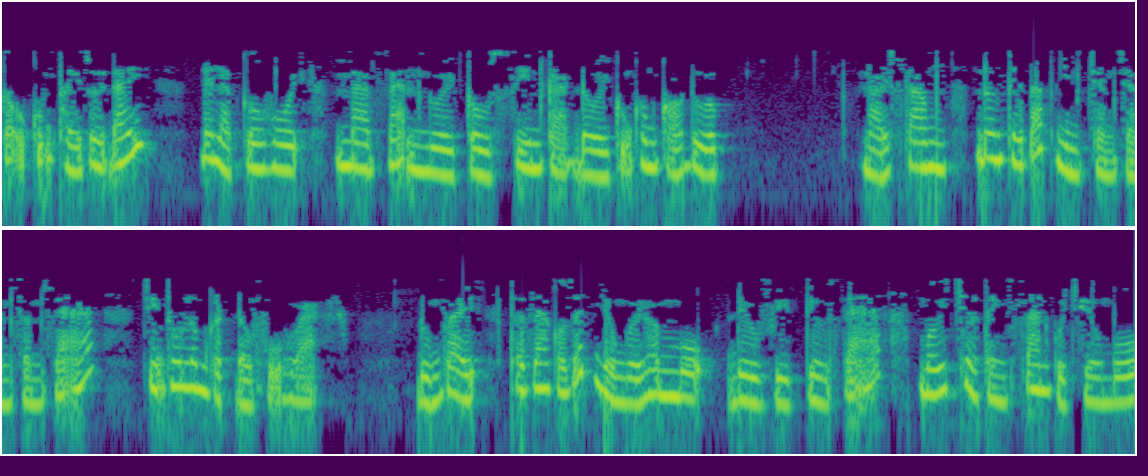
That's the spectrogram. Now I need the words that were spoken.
cậu cũng thấy rồi đấy. Đây là cơ hội mà vạn người cầu xin cả đời cũng không có được. Nói xong, Lương Thế Bắc nhìn chằm chằm sầm dã, Trịnh Thu Lâm gật đầu phụ họa. Đúng vậy, thật ra có rất nhiều người hâm mộ đều vì tiểu giã mới trở thành fan của triều mộ.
